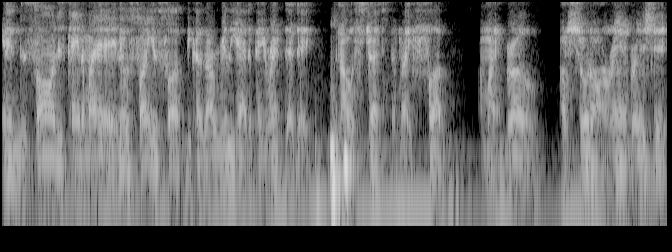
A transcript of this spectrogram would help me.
And the song just came to my head. And it was funny as fuck because I really had to pay rent that day. And I was stressing. I'm like, fuck. I'm like, bro, I'm short on rent, bro. This shit,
